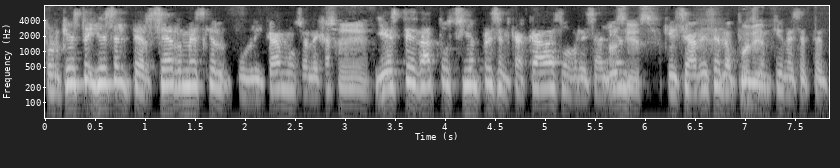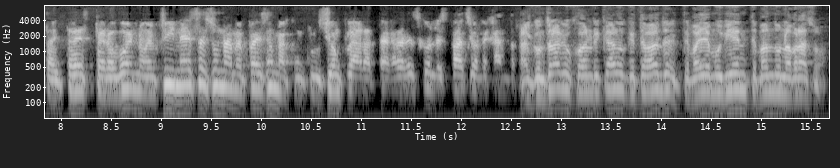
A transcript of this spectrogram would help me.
porque este ya es el tercer mes que lo publicamos, Alejandro. Sí. Y este dato siempre es el que acaba sobresaliendo, que si a veces la oposición tiene 73, pero bueno, en fin, esa es una, me parece una conclusión clara. Te agradezco el espacio, Alejandro. Al contrario, Juan Ricardo, que te vaya, te vaya muy bien, te mando un abrazo.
